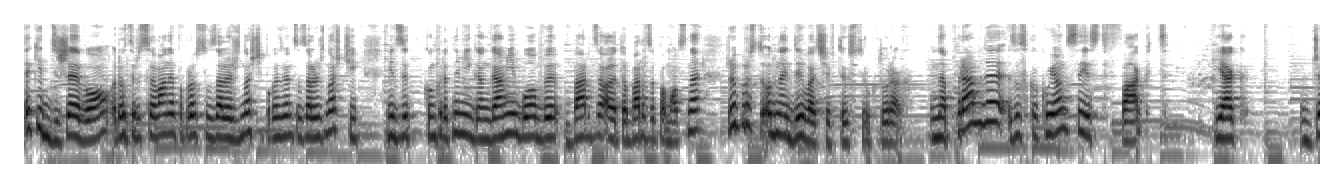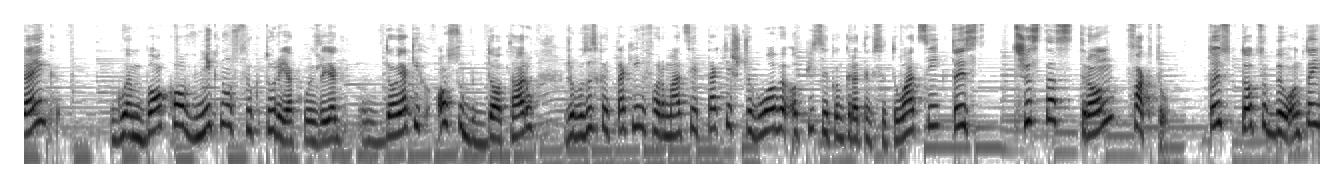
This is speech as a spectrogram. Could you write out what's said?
takie drzewo rozrysowane po prostu zależności, pokazujące zależności między konkretnymi gangami byłoby bardzo, ale to bardzo pomocne, żeby po prostu odnajdywać się w tych strukturach. Naprawdę zaskakujący jest fakt, jak Jake głęboko wniknął w struktury Jakuzy, jak, do jakich osób dotarł, żeby uzyskać takie informacje, takie szczegółowe opisy konkretnych sytuacji. To jest 300 stron faktu. To jest to, co było. On tutaj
